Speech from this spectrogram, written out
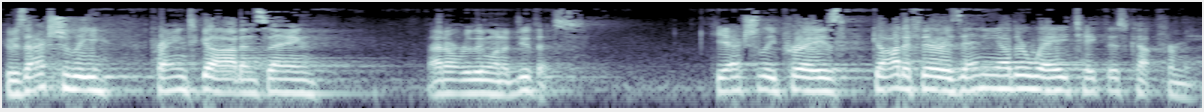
He was actually praying to God and saying, I don't really want to do this. He actually prays, God, if there is any other way, take this cup from me.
